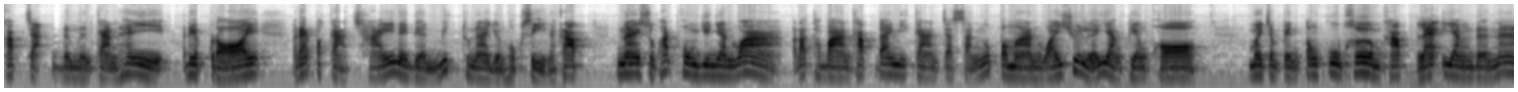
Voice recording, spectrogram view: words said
ครับจะดำเนินการให้เรียบร้อย และประกาศใช้ในเดือนมิถุนายน 64 นะครับนายสุพัฒน์พงษ์ยืนยันว่ารัฐบาลครับได้มีการจัดสรรงบประมาณไว้ช่วยเหลืออย่างเพียงพอ ไม่จำเป็นต้องกู้เพิ่มครับ และยังเดินหน้า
